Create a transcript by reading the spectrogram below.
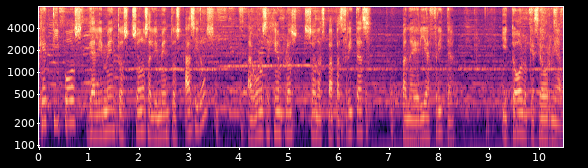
¿Qué tipos de alimentos son los alimentos ácidos? Algunos ejemplos son las papas fritas, panadería frita y todo lo que sea horneado.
